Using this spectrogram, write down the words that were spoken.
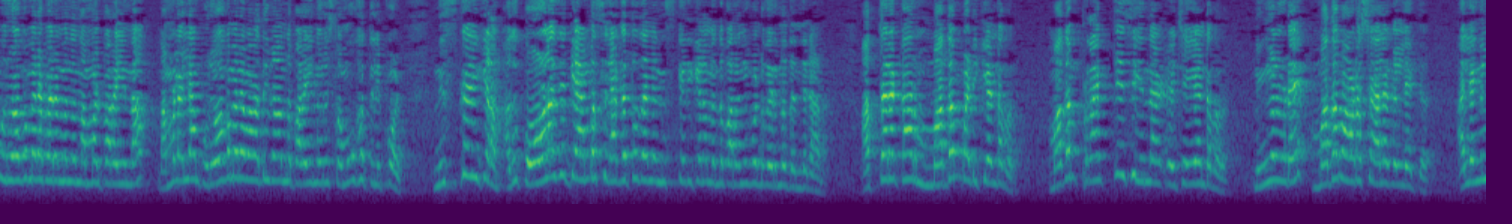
പുരോഗമനപരമെന്ന് നമ്മൾ പറയുന്ന നമ്മളെല്ലാം പുരോഗമനവാദികളെന്ന് പറയുന്ന ഒരു സമൂഹത്തിൽ ഇപ്പോൾ നിസ്കരിക്കണം. അത് കോളേജ് ക്യാമ്പസിനകത്ത് തന്നെ നിസ്കരിക്കണം എന്ന് പറഞ്ഞുകൊണ്ട് വരുന്നത് എന്തിനാണ്? അത്തരക്കാർ മതം പഠിക്കേണ്ടവർ മതം പ്രാക്ടീസ് ചെയ്യുന്ന ചെയ്യേണ്ടവർ നിങ്ങളുടെ മതപാഠശാലകളിലേക്ക് അല്ലെങ്കിൽ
